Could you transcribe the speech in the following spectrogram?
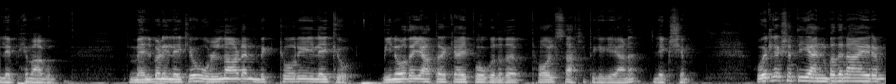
ലഭ്യമാകും. മെൽബണിലേക്കോ ഉൾനാടൻ വിക്ടോറിയയിലേക്കോ വിനോദയാത്രയ്ക്കായി പോകുന്നത് പ്രോത്സാഹിപ്പിക്കുകയാണ് ലക്ഷ്യം. ഒരു ലക്ഷത്തി അൻപതിനായിരം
